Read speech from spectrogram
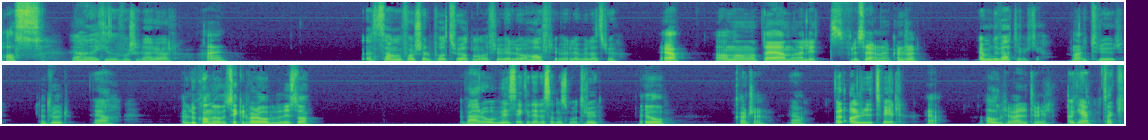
Pass. Ja, det er ikke noen forskjell der, vel. Nei. Samme forskjell på å tro at man er frivillig og å ha frivillig, vil jeg tro. Ja. Annet enn at det ene er litt frustrerende, kanskje. Ja, men du vet jo ikke. Nei. Du tror. Du tror? Ja. Eller du kan jo sikkert være overbevist òg. Være overbevist er ikke det det samme som å tro. Jo, kanskje. Ja. Bare aldri i tvil. Aldri være i tvil. OK, takk.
